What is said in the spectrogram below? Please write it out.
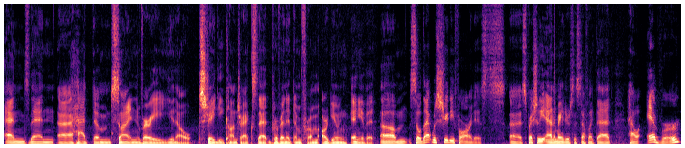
and then uh, had them sign very, you know, shady contracts that prevented them from arguing any of it. Um, so that was shitty for artists, uh, especially animators and stuff like that. However,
